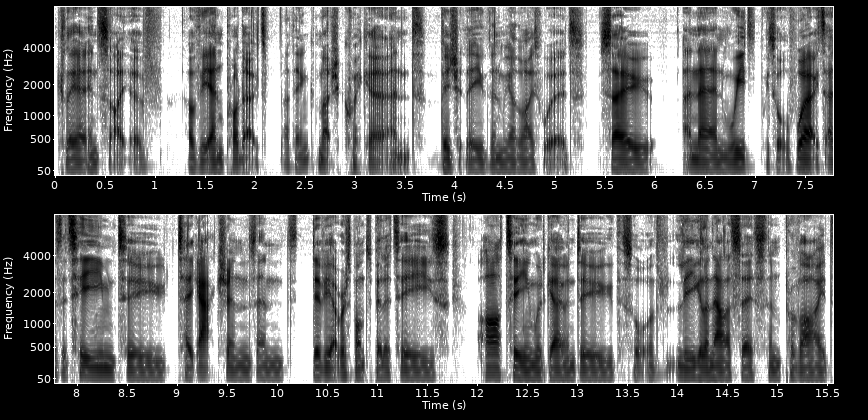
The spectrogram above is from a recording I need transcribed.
clear insight of of the end product. I think much quicker and visually than we otherwise would. So and then we we sort of worked as a team to take actions and divvy up responsibilities. Our team would go and do the sort of legal analysis and provide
